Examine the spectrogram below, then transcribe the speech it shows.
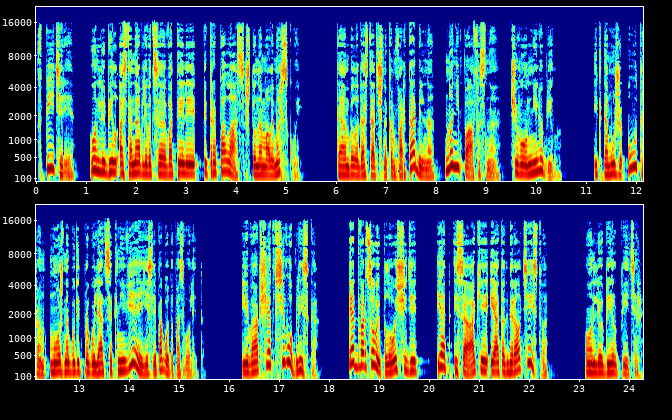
В Питере он любил останавливаться в отеле «Петрополас», что на Малой Морской. Там было достаточно комфортабельно, но не пафосно, чего он не любил. И к тому же утром можно будет прогуляться к Неве, если погода позволит. И вообще от всего близко и от Дворцовой площади, и от Исаакия, и от Адмиралтейства. Он любил Питер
